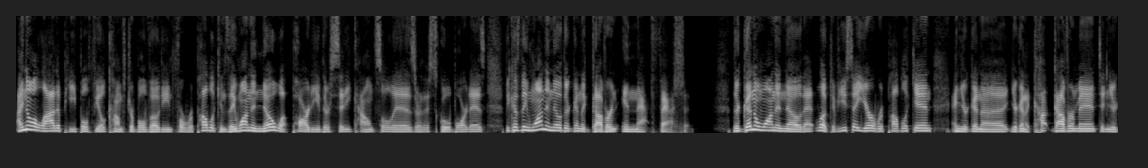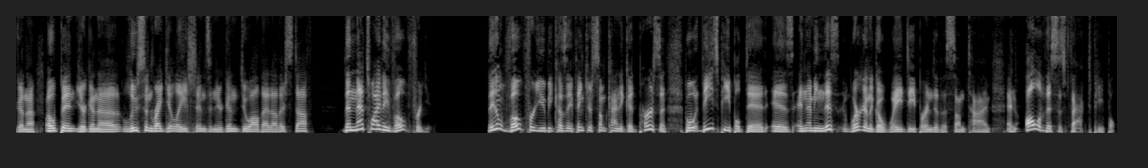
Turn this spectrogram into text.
I know a lot of people feel comfortable voting for Republicans. They want to know what party their city council is or their school board is because they want to know they're going to govern in that fashion they're going to want to know that look if you say you're a republican and you're going to you're going to cut government and you're going to open you're going to loosen regulations and you're going to do all that other stuff then that's why they vote for you they don't vote for you because they think you're some kind of good person. But what these people did is, and I mean, this, we're going to go way deeper into this sometime. And all of this is fact, people,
